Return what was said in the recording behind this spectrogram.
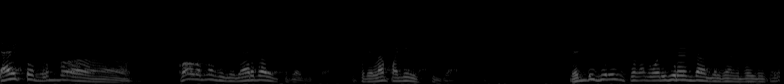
director ரொம்ப கோவம்னா நீங்கள் வேறு மாதிரி எடுத்துக்காதீங்க. இப்படியெல்லாம் பண்ணி வச்சிட்டீங்க. ரெண்டு ஹீரோயின் சொன்னாங்க ஒரு ஹீரோயின் தான் வந்திருக்காங்க போல் இருக்கு.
